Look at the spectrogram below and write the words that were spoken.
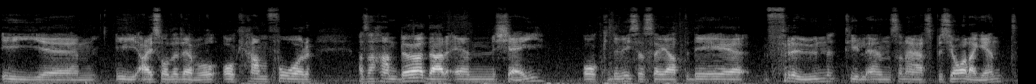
i, eh, i I saw the devil. Och han får... Alltså han dödar en tjej. Och det visar sig att det är frun till en sån här specialagent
